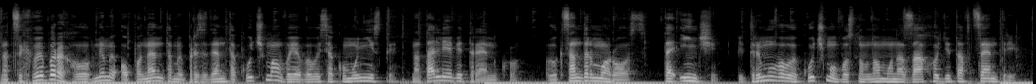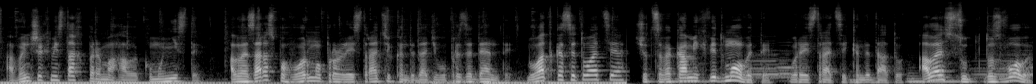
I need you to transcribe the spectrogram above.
На цих виборах головними опонентами президента Кучма виявилися комуністи Наталія Вітренко, Олександр Мороз та інші. Підтримували Кучму в основному на заході та в центрі, а в інших містах перемагали комуністи. Але зараз поговоримо про реєстрацію кандидатів у президенти. Була така ситуація, що ЦВК міг відмовити у реєстрації кандидату, але суд дозволив.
